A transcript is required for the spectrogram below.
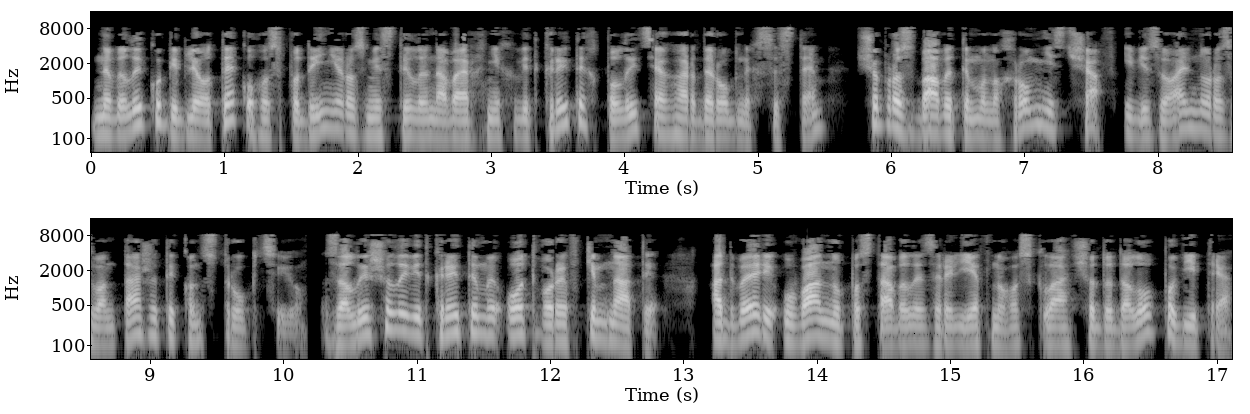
Невелику бібліотеку господині розмістили на верхніх відкритих полицях гардеробних систем, щоб розбавити монохромність шаф і візуально розвантажити конструкцію. Залишили відкритими отвори в кімнати, а двері у ванну поставили з рельєфного скла, що додало повітря.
